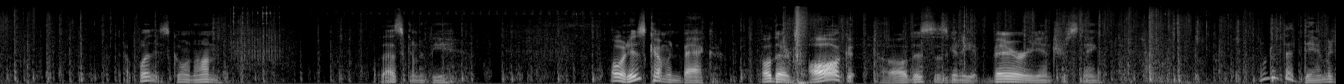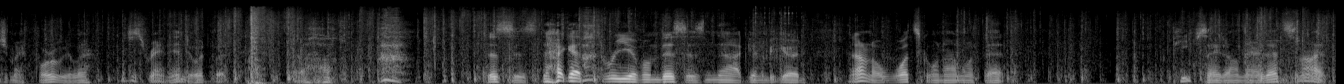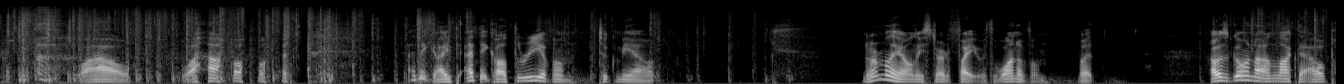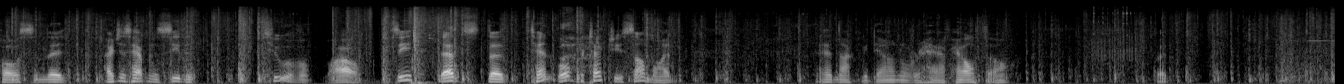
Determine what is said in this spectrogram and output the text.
what is going on? That's going to be... Oh, it is coming back. Oh, they're all. Oh, this is going to get very interesting. I wonder if that damaged my four-wheeler. I just ran into it, but... Oh. This is... I got three of them. This is not going to be good. I don't know what's going on with that peep sight on there. That's not... Wow. Wow. I think I, I think all three of them took me out. Normally I only start a fight with one of them, but I was going to unlock the outpost and the, I just happened to see the two of them. Wow. See, that's the tent will protect you somewhat. That knocked me down over half health though. But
